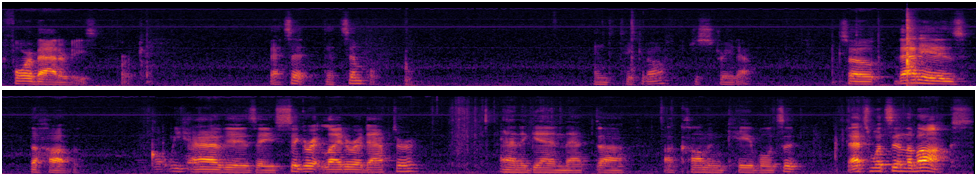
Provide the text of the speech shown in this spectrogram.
four batteries. That's it. That's simple. And to take it off, just straight out. So that is the hub. What we have is a cigarette lighter adapter, and again that uh, a common cable. It's a that's what's in the box.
